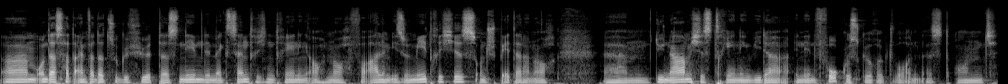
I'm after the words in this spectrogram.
Ähm, und das hat einfach dazu geführt, dass neben dem exzentrischen Training auch noch vor allem isometrisches und später dann auch ähm, dynamisches Training wieder in den Fokus gerückt worden ist. Und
